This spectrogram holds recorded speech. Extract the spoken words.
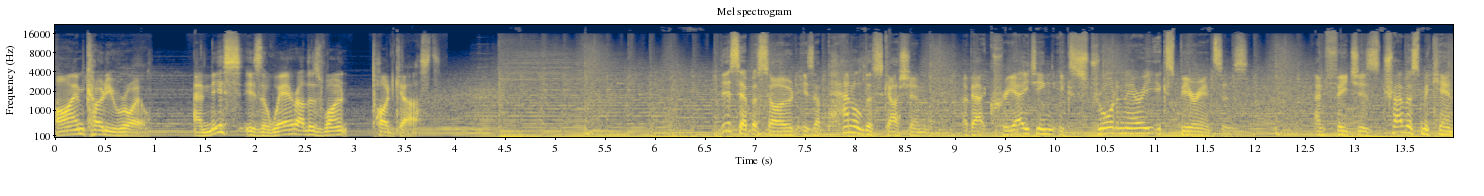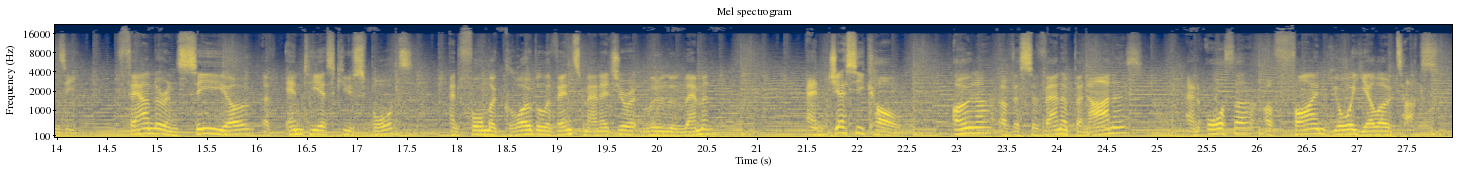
I'm Cody Royle, and this is the Where Others Won't podcast. This episode is a panel discussion about creating extraordinary experiences and features Travis McKenzie, founder and CEO of NTSQ Sports and former global events manager at Lululemon, and Jesse Cole, owner of the Savannah Bananas and author of Find Your Yellow Tux.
